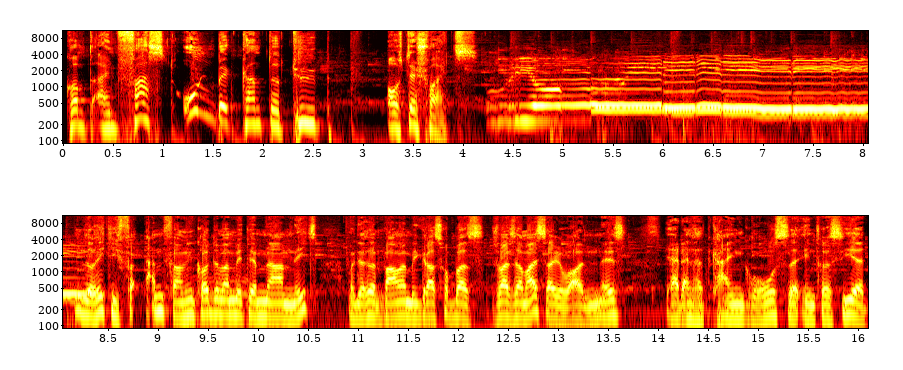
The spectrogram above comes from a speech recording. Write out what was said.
kommt ein fast unbekannter Typ aus der Schweiz. So richtig anfangen konnte man mit dem Namen nichts. Und deshalb war man mit Grasshoppers Schweizer Meister geworden ist. Ja, das hat keinen groß interessiert.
